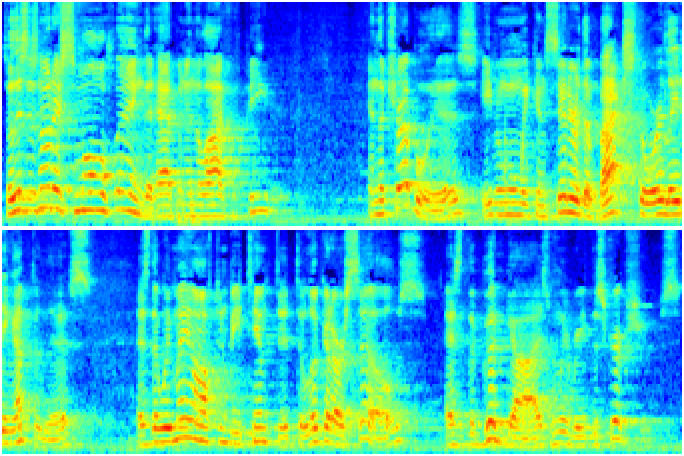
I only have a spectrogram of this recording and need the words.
So this is not a small thing that happened in the life of Peter. And the trouble is, even when we consider the backstory leading up to this, is that we may often be tempted to look at ourselves as the good guys when we read the scriptures.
